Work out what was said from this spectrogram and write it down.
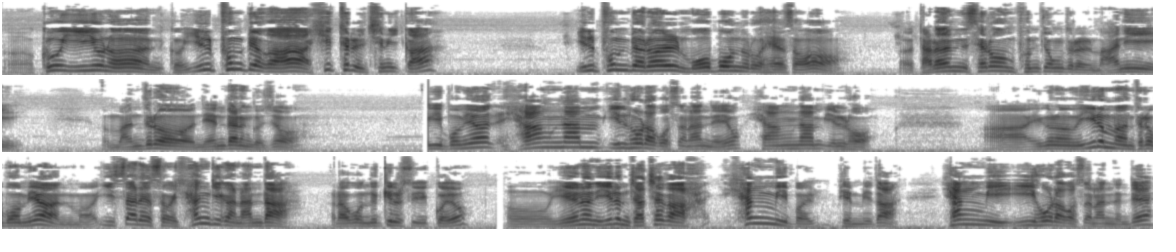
어, 그 이유는 그 일품벼가 히트를 치니까 일품벼를 모본으로 해서 어, 다른 새로운 품종들을 많이 만들어 낸다는 거죠. 여기 보면 향남 1호라고 써놨네요. 향남 1호. 아, 이거는 이름만 들어보면 뭐 이 쌀에서 향기가 난다 라고 느낄 수 있고요. 어, 얘는 이름 자체가 향미벼입니다. 향미 2호라고 써놨는데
